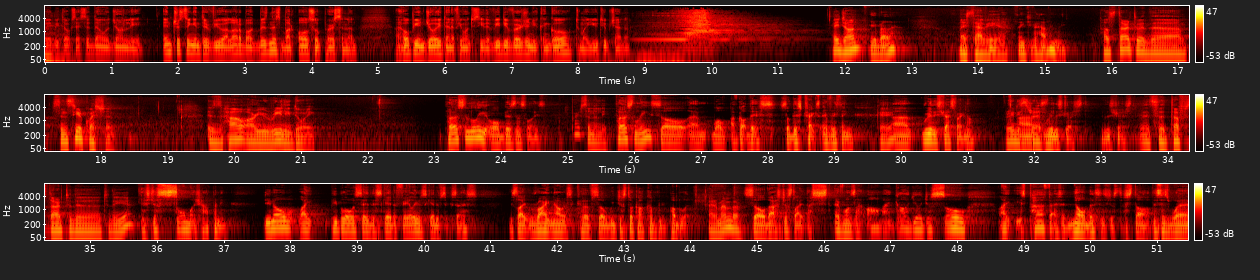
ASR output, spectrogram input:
Baby Talks, I sit down with John Lee. Interesting interview, a lot about business, but also personal. I hope you enjoy it, and if you want to see the video version, you can go to my YouTube channel. Hey, John. Hey, brother. Nice to have you here. Thank you for having me. I'll start with a sincere question. Is how are you really doing? Personally or business wise? Personally. Personally, so, um, well, I've got this. So this tracks everything. Okay. Uh, really stressed right now. Really Uh, stressed. really stressed. Really stressed. It's a tough start to the to the year. It's just so much happening. Do you know, like, people always say they're scared of failure, scared of success? It's like right now it's a curve, so we just took our company public. I remember. So that's just like, that's, everyone's like, oh my God, you're just so, like, it's perfect. I said, no, this is just the start. This is where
